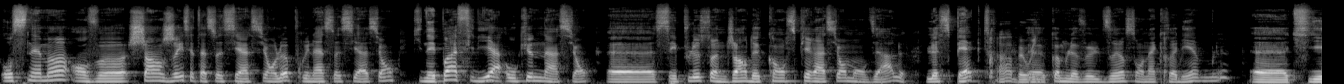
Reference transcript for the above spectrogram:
Au cinéma, on va changer cette association-là pour une association qui n'est pas affiliée à aucune nation. Euh, c'est plus un genre de conspiration mondiale. Le spectre, Ah, ben oui. euh, comme le veut le dire son acronyme, là, euh, qui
